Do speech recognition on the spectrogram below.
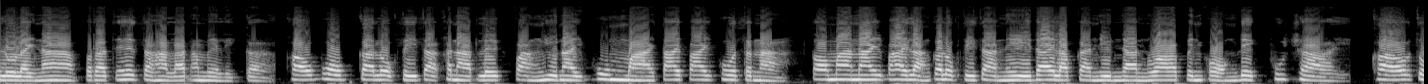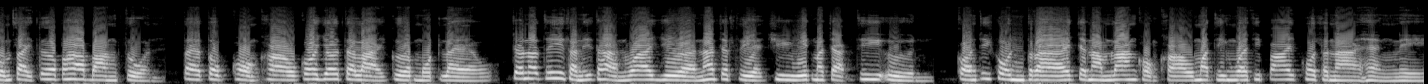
โรไลนา ประเทศสหรัฐอเมริกา เขาพบกะโหลกศีรษะขนาดเล็กฝังอยู่ในพุ่มไม้ใต้ป้ายโฆษณา ต่อมาในภายหลังกะโหลกศีรษะนี้ได้รับการยืนยันว่าเป็นของเด็กผู้ชาย เขาสวมใส่เสื้อผ้าบางส่วน แต่ตบของเขาก็ย่อยสลายเกือบหมดแล้ว เจ้าหน้าที่สันนิษฐานว่าเหยื่อน่าจะเสียชีวิตมาจากที่อื่น ก่อนที่คนร้ายจะนำร่างของเขามาทิ้งไว้ที่ป้ายโฆษณาแห่งนี้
